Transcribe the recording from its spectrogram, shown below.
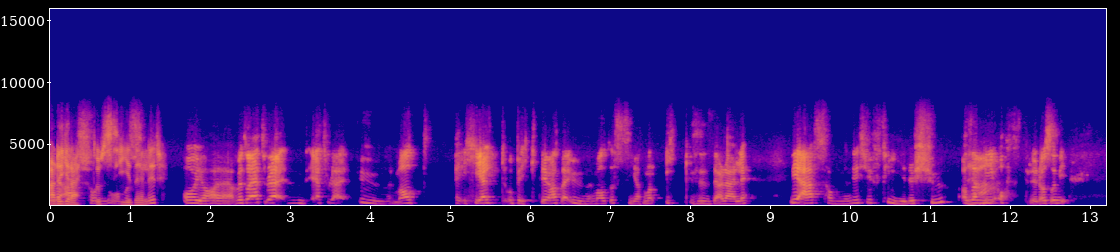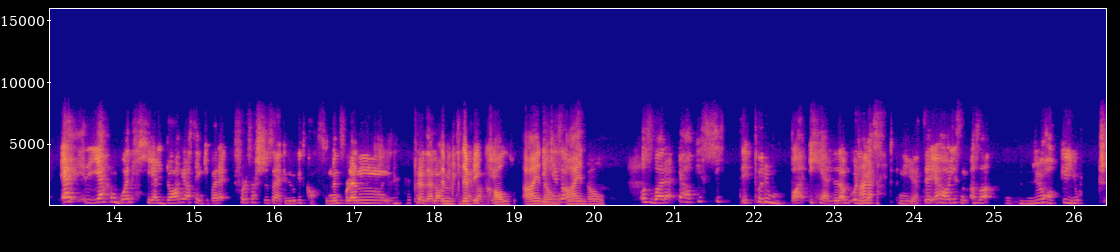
Er det greit å si det, eller? Å ja, ja, ja. Vet du hva, jeg tror, jeg, jeg tror det er unormalt, helt oppriktig, at det er unormalt å si at man ikke syns det er deilig. Vi er sammen i 24-7. Altså, Ja. vi ofrer oss. og vi... Jeg, jeg kan gå en hel dag jeg, og tenke bare For det første så har jeg ikke drukket kaffen min, for den prøvde jeg å lage Den, den blir kald. I know, I know. Og så bare Jeg har ikke sittet på rumpa i hele dag og Nei. nyheter. Jeg har liksom, altså, Du har ikke gjort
